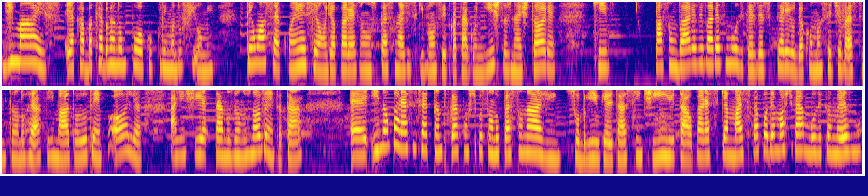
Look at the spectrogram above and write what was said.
demais e acaba quebrando um pouco o clima do filme. Tem uma sequência onde aparecem uns personagens que vão ser protagonistas na história que passam várias e várias músicas desse período. É como se estivesse tentando reafirmar todo o tempo. Olha, a gente tá nos anos 90, tá? É, e não parece ser tanto para a construção do personagem, sobre o que ele tá sentindo e tal. Parece que é mais para poder mostrar a música mesmo.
